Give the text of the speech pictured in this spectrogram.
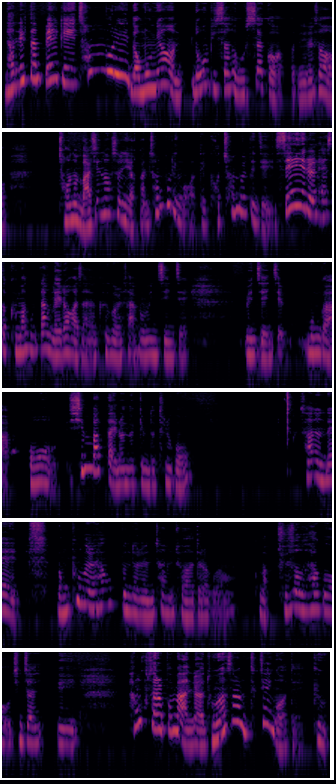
난 일단 백이 천불이 넘으면 너무 비싸서 못 살 것 같거든요. 그래서 저는 마지노선이 약간 천불인 것 같아요. 그 천불도 이제 세일을 해서 그만큼 딱 내려가잖아요. 그걸 사. 그럼 왠지 이제, 왠지 이제 뭔가, 어, 신받다 이런 느낌도 들고. 사는데, 명품을 한국 분들은 참 좋아하더라고요. 그막줄 서서 사고, 진짜 이, 한국 사람뿐만 아니라 동양 사람 특징인 것 같아. 그,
